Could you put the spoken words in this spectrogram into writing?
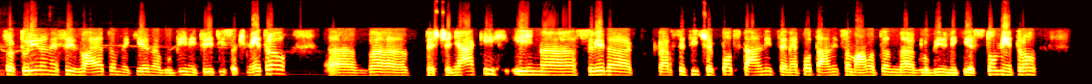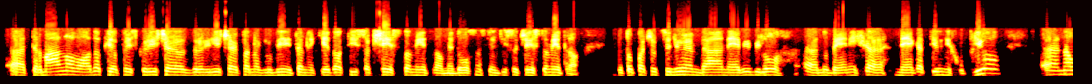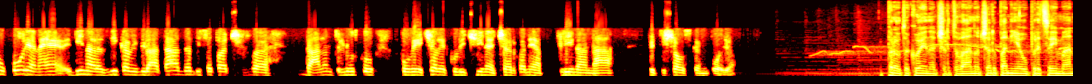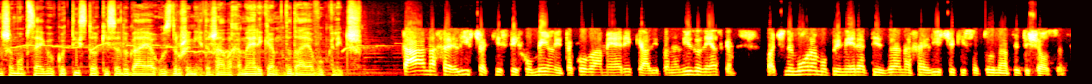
Strukturiranje se izvaja tam nekje na globini 3000 metrov v peščenjakih in seveda, kar se tiče podtalnice, ne podtalnico imamo tam na globini nekje 100 metrov, termalno vodo, ki jo pa izkoriščajo zdraviliče, pa na globini tam nekje do 1600 metrov, med 800 in 1600 metrov. Zato pač ocenjujem, da ne bi bilo nobenih negativnih vplivov na okolje. Ne. Edina razlika bi bila ta, da bi se pač v danem trenutku povečale količine črpanja plina na Petišovskem polju. Prav tako je načrtovano črpanje v precej manjšem obsegu kot tisto, ki se dogaja v Združenih državah Amerike, dodaja Vuklič. Ta nahajališča, ki ste jih omenili, tako v Ameriki ali pa na Nizozemskem, pač ne moremo primerjati z nahajališči, ki so tu na Petišovskem.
